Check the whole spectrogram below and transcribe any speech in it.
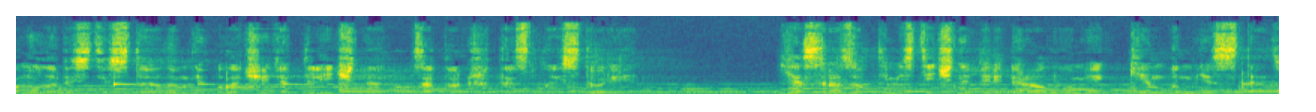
По молодости стоило мне получить отлично за тот же тест по истории. Я сразу оптимистично перебирал в уме, кем бы мне стать.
